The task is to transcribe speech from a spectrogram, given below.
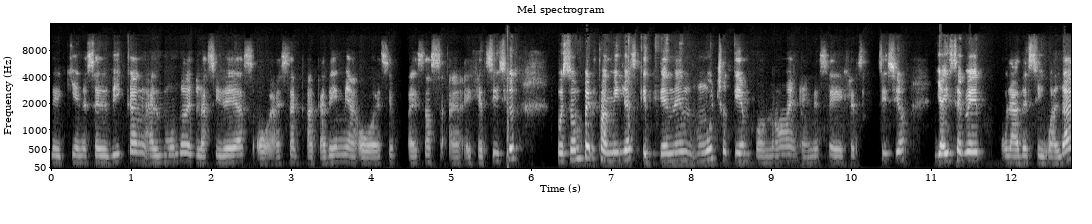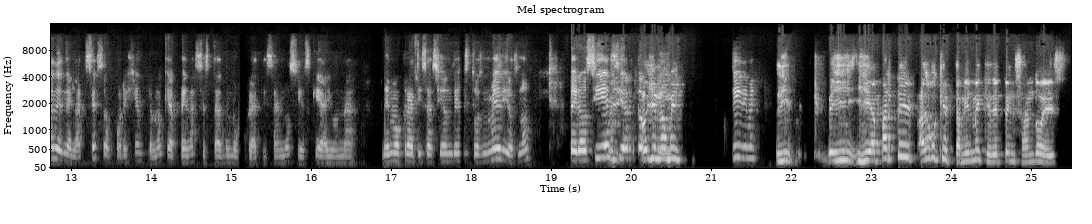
de quienes se dedican al mundo de las ideas o a esa academia o a, ese, a esos ejercicios, pues son familias que tienen mucho tiempo ¿no? en, ese ejercicio y ahí se ve la desigualdad en el acceso, por ejemplo, ¿no? que apenas se está democratizando si es que hay una democratización de estos medios, ¿no? Pero sí es cierto. Oye, no me. Sí, dime. Y, aparte, algo que también me quedé pensando es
